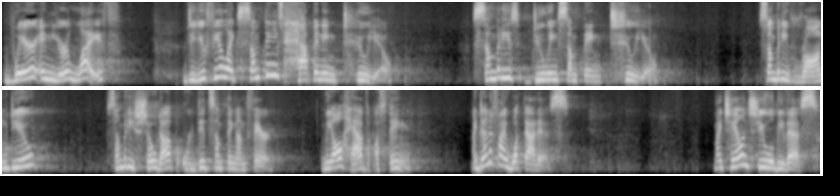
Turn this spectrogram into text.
Where in your life do you feel like something's happening to you? Somebody's doing something to you. Somebody wronged you. Somebody showed up or did something unfair. We all have a thing. Identify what that is. My challenge to you will be this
